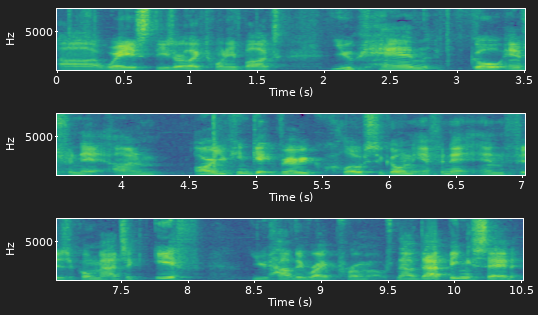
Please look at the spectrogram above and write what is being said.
Uh, waste, these are like 20 bucks. You can go infinite on, or you can get very close to going infinite in physical magic if you have the right promos. Now that being said,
